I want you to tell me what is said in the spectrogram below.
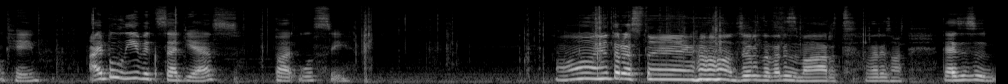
Okay, I believe it said yes, but we'll see. Oh, interesting. Oh, very smart. Very smart. Guys, this is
